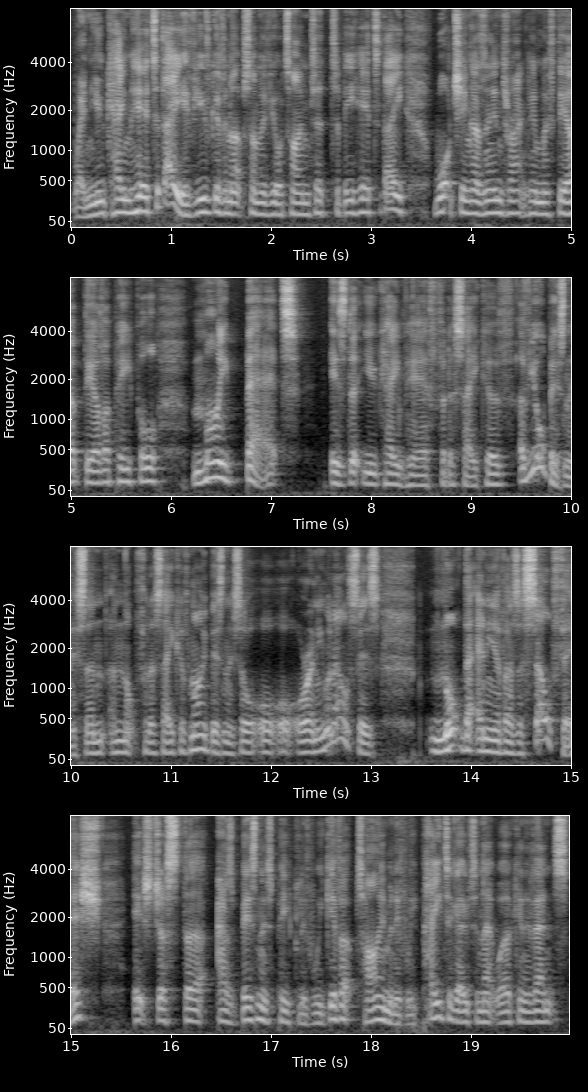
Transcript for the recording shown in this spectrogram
when you came here today, if you've given up some of your time to, to be here today, watching us and interacting with the, the other people, my bet is that you came here for the sake of, of your business and, and not for the sake of my business or, or, or anyone else's. Not that any of us are selfish, it's just that as business people, if we give up time and if we pay to go to networking events,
